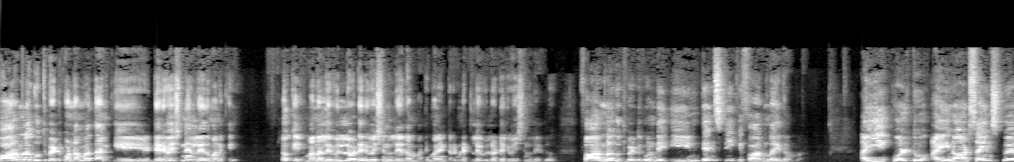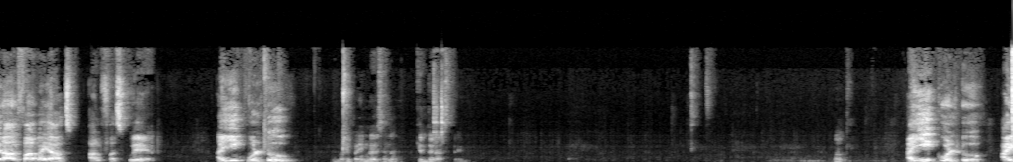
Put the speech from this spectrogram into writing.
ఫార్ములా గుర్తుపెట్టుకోండమ్మా దానికి డెరివేషన్ ఏం లేదు మనకి. ఓకే మన లెవెల్లో డెరివేషన్ లేదమ్మా మన ఇంటర్మీడియట్ లెవెల్లో డెరివేషన్ లేదు. ఫార్ములా గుర్తుపెట్టుకోండి ఈ ఇంటెన్సిటీకి ఫార్ములా ఇదమ్మా. I equal to I naught sine square alpha by alpha square I equal to మరి పైన రాసానా కింద రాస్తాయి. Okay. I equal to I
